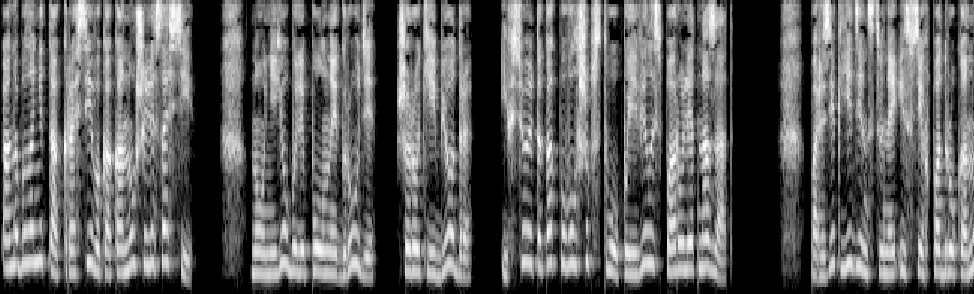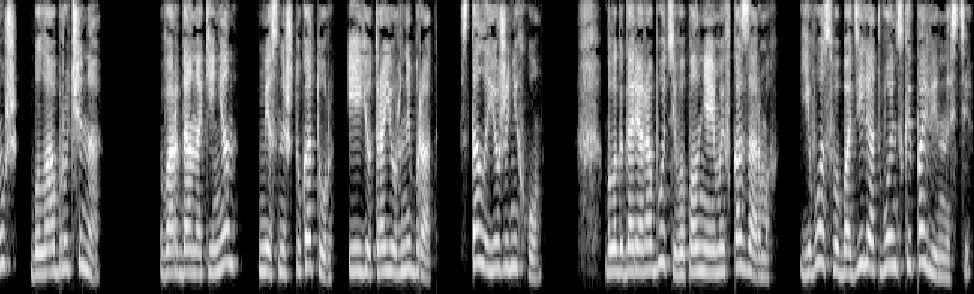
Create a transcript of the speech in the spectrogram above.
Она была не так красива, как Ануш или Соси, но у нее были полные груди, широкие бедра, и все это как по волшебству появилось пару лет назад. Парзик, единственная из всех подруг Ануш, была обручена. Вардан Акинян, местный штукатур, и ее троюрный брат, стал ее женихом. Благодаря работе, выполняемой в казармах, его освободили от воинской повинности,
